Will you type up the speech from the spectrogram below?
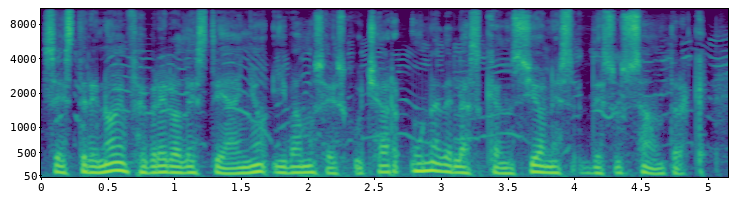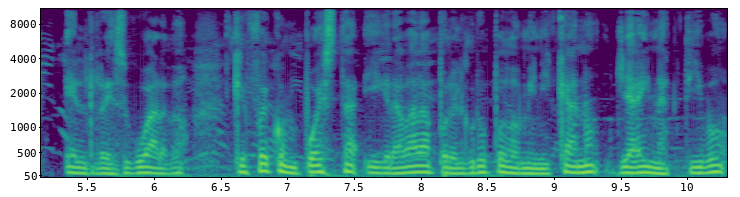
Se estrenó en febrero de este año y vamos a escuchar una de las canciones de su soundtrack, el Resguardo, que fue compuesta y grabada por el grupo dominicano ya inactivo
